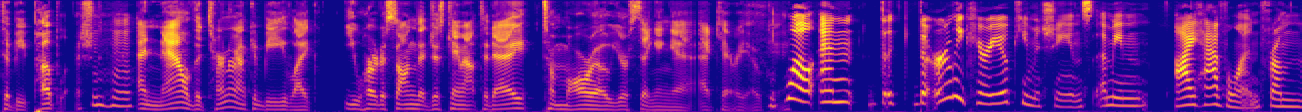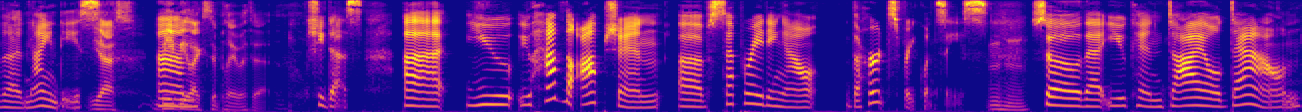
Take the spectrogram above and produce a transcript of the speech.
to be published and now the turnaround can be like you heard a song that just came out today tomorrow you're singing it at karaoke well, and the the early karaoke machines, I mean, I have one from the 90s. yes bb likes to play with it She does. Uh you you have the option of separating out the hertz frequencies mm-hmm. so that you can dial down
